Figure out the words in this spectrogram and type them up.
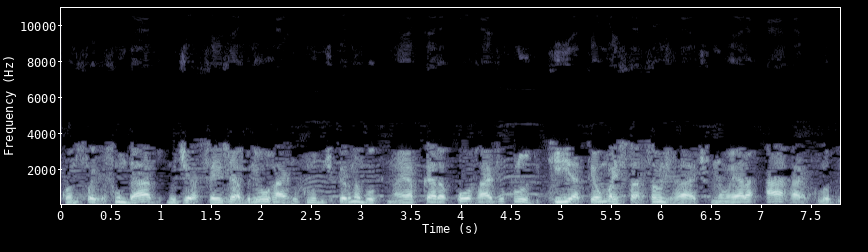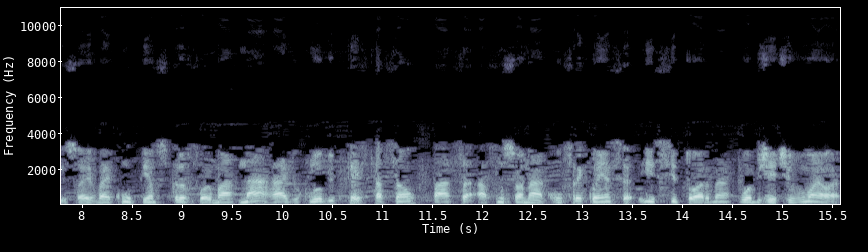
quando foi fundado, no dia 6 de abril, o Rádio Clube de Pernambuco. Na época era o Rádio Clube, que ia ter uma estação de rádio, não era a Rádio Clube. Isso aí vai com o tempo se transformar na Rádio Clube, porque a estação passa a funcionar com frequência e se torna o objetivo maior.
